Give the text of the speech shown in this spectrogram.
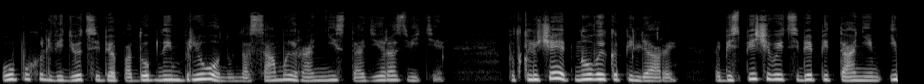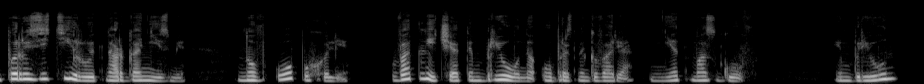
Опухоль ведет себя подобно эмбриону на самой ранней стадии развития. Подключает новые капилляры, обеспечивает себя питанием и паразитирует на организме. Но в опухоли в отличие от эмбриона, образно говоря, нет мозгов. Эмбрион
